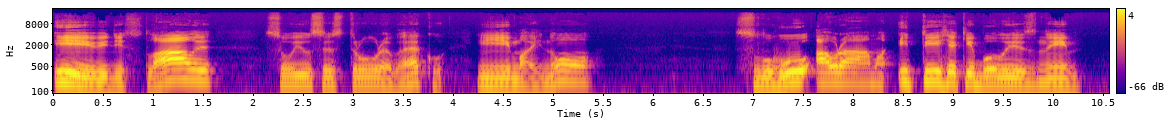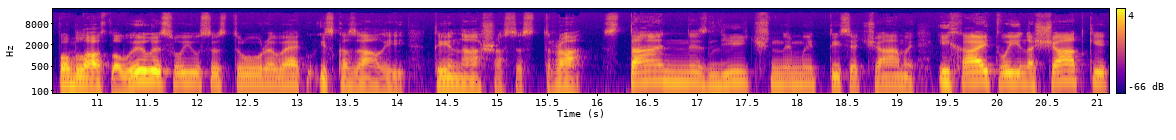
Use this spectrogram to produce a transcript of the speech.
І відіслали свою сестру Ревеку, її майно, слугу Авраама і тих, які були з ним, поблагословили свою сестру Ревеку і сказали їй: Ти наша сестра, стань незлічними тисячами, і хай твої нащадки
